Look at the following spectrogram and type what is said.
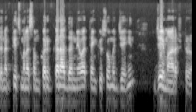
तर नक्कीच मला संपर्क करा. धन्यवाद. थँक्यू सो मच जय हिंद. जय महाराष्ट्र.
